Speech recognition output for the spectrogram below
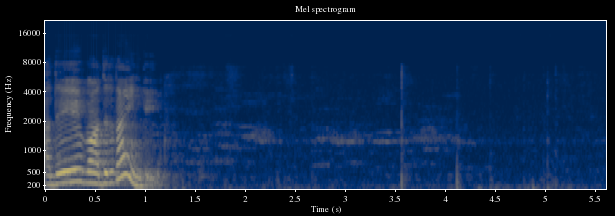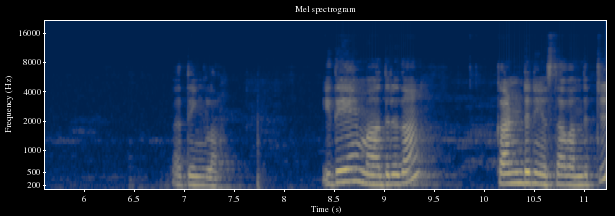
அதே மாதிரி தான் இங்கேயும். பார்த்தீங்களா இதே மாதிரி தான் கண்டினியூஸாக வந்துட்டு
